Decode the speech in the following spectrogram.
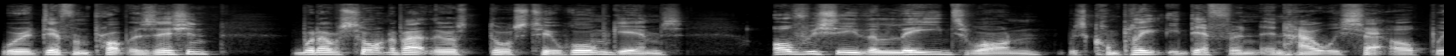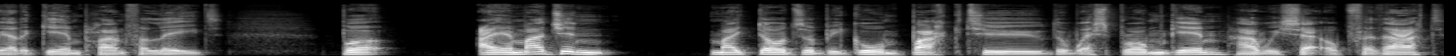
we're a different proposition when I was talking about those those two home games, obviously the Leeds one was completely different in how we set up. We had a game plan for Leeds, but I imagine Mike Dodds will be going back to the West Brom game, how we set up for that,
